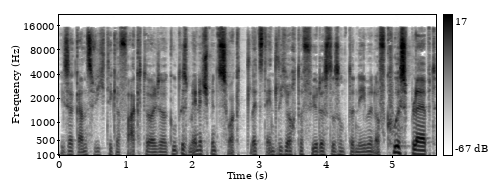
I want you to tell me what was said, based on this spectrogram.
ist ein ganz wichtiger Faktor. Also ein gutes Management sorgt letztendlich auch dafür, dass das Unternehmen auf Kurs bleibt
